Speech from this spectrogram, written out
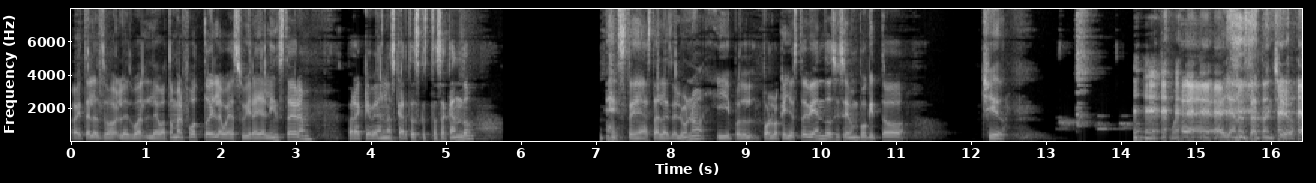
Ahorita les, voy- les voy le voy a tomar foto y la voy a subir ahí al Instagram para que vean las cartas que está sacando. Este, hasta las del 1. Y pues, por lo que yo estoy viendo, sí se ve un poquito chido. Ya no está tan chido.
